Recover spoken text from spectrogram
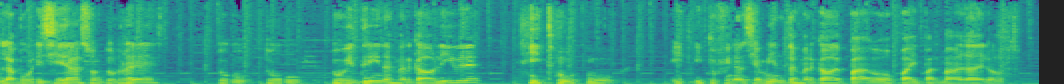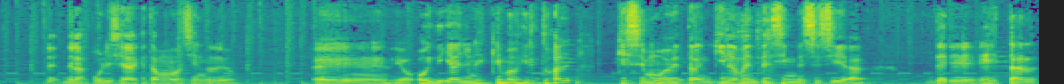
la publicidad son tus redes, tu, tu, tu vitrina es Mercado Libre y tu, y, tu financiamiento es Mercado de Pago o PayPal, más allá de, los, de, las publicidades que estamos haciendo. Eh, hoy día hay un esquema virtual que se mueve tranquilamente sin necesidad de estar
